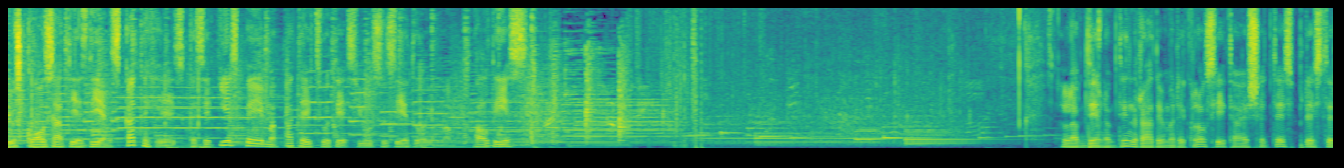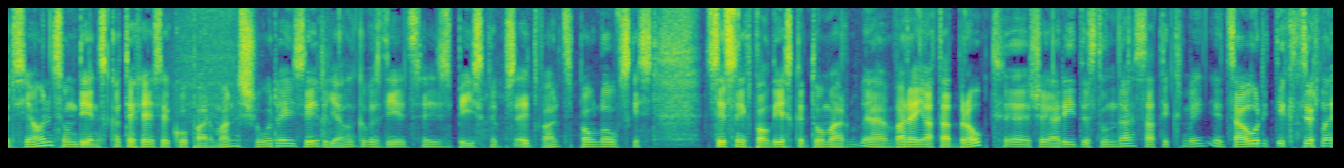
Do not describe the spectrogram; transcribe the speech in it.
Jūs klausāties dienas katehēs, kas ir iespējama pateicoties jūsu ziedojumam. Paldies! Labdien, labdien, rādījumā arī klausītāji, šeit es, priesteris Jānis, un dienas katehēze kopā ar mani šoreiz ir Jelgavas diecēs bīskaps Edvards Paulovskis. Sirsnīgs paldies, ka tomēr e, varējāt atbraukt e, šajā rīta stundā, satiksmi cauri tikt, lai,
